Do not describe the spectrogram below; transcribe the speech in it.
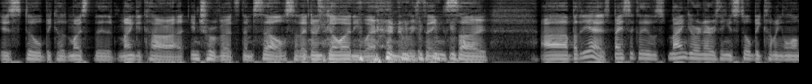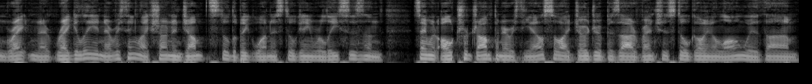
is still because most of the mangaka are introverts themselves, so they don't go anywhere and everything. So, uh, but yeah, it's basically this manga and everything is still be coming along great and regularly and everything. Like Shonen Jump, still the big one, is still getting releases, and same with Ultra Jump and everything else. So like JoJo Bizarre Adventure is still going along with um,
